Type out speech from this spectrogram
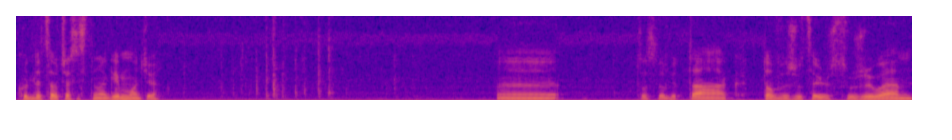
Kurde, cały czas jestem na game modzie. Yy, to sobie tak, to wyrzucę, już służyłem.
